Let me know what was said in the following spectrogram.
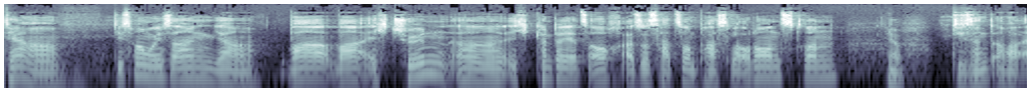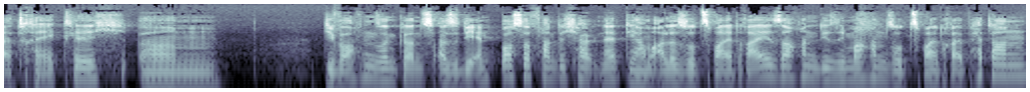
ja, diesmal muss ich sagen, ja, war, war echt schön. Äh, ich könnte jetzt auch, also es hat so ein paar Slowdowns drin. Ja. Die sind aber erträglich. Ähm, die Waffen sind ganz, also die Endbosse fand ich halt nett. Die haben alle so zwei, drei Sachen, die sie machen, so zwei, drei Pattern.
